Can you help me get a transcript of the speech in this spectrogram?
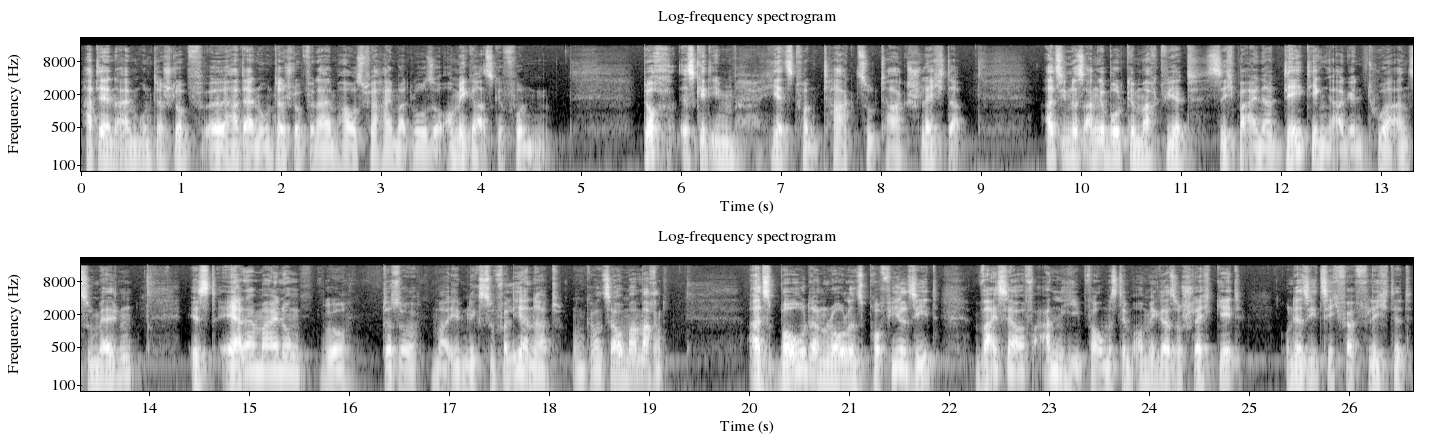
hat er in einem Unterschlupf, äh, hat er einen Unterschlupf in einem Haus für heimatlose Omegas gefunden. Doch es geht ihm jetzt von Tag zu Tag schlechter. Als ihm das Angebot gemacht wird, sich bei einer Dating-Agentur anzumelden, ist er der Meinung, dass er mal eben nichts zu verlieren hat. Man kann es ja auch mal machen. Als Bo dann Rolands Profil sieht, weiß er auf Anhieb, warum es dem Omega so schlecht geht, und er sieht sich verpflichtet,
